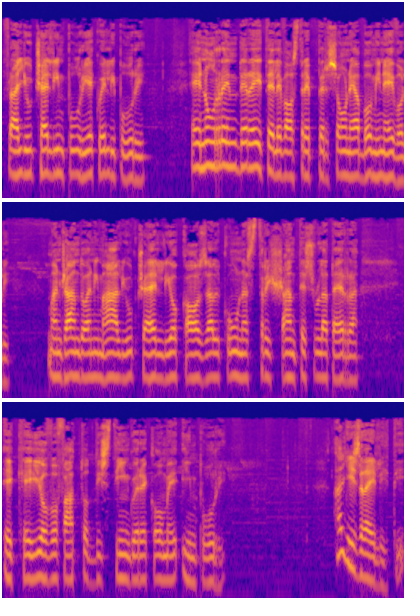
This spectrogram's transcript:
fra gli uccelli impuri e quelli puri, e non renderete le vostre persone abominevoli, mangiando animali, uccelli o cosa alcuna strisciante sulla terra, e che io v'ho fatto distinguere come impuri. Agli israeliti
